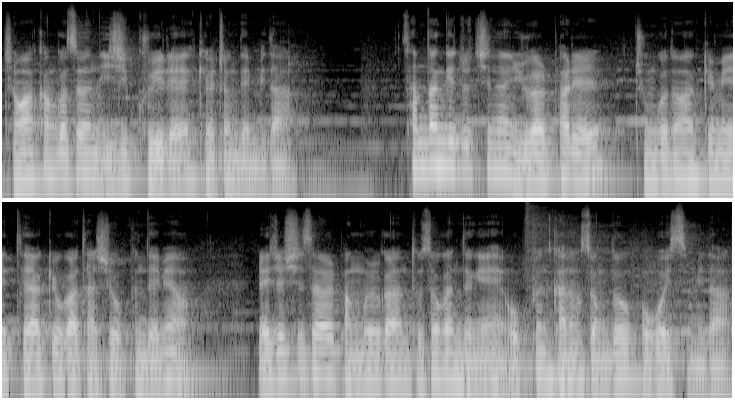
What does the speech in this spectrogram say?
정확한 것은 29일에 결정됩니다. 3단계 조치는 6월 8일 중고등학교 및 대학교가 다시 오픈되며 레저시설, 박물관, 도서관 등의 오픈 가능성도 보고 있습니다.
